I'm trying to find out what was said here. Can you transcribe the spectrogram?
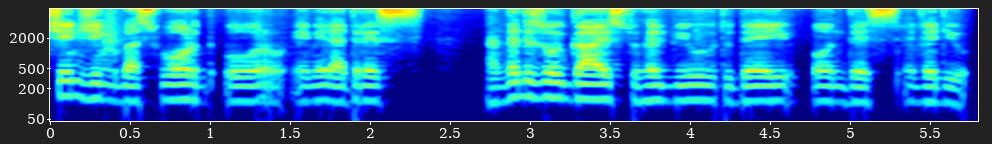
changing password or email address. And that is all guys to help you today on this video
